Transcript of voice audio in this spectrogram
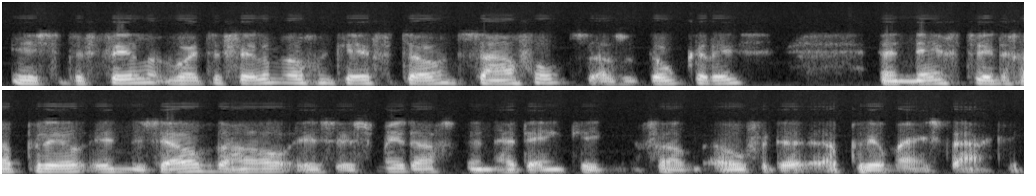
is de film, wordt de film nog een keer vertoond, s'avonds als het donker is. En 29 april in dezelfde hal is er 's middags een herdenking van over de april-mei-staking.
